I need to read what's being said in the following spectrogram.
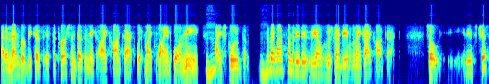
at a member because if the person doesn't make eye contact with my client or me, mm-hmm. I exclude them because mm-hmm. I want somebody to, you know, who's going to be able to make eye contact. So it's just,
